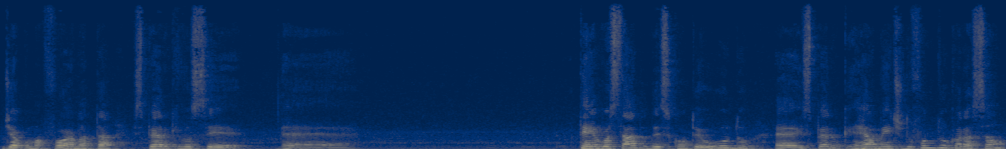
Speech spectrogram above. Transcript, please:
de alguma forma, tá? Espero que você é, tenha gostado desse conteúdo. É, espero que realmente, do fundo do coração,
